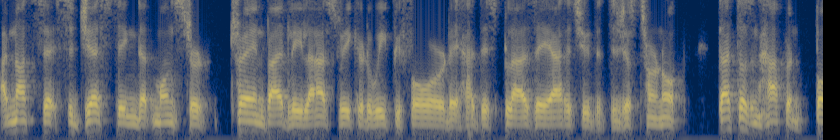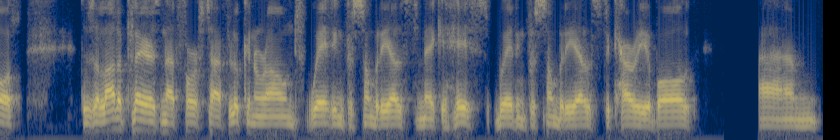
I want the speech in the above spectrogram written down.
I'm not su- suggesting that Munster trained badly last week or the week before. They had this blasé attitude that they just turn up. That doesn't happen. But there's a lot of players in that first half looking around, waiting for somebody else to make a hit, waiting for somebody else to carry a ball, um,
